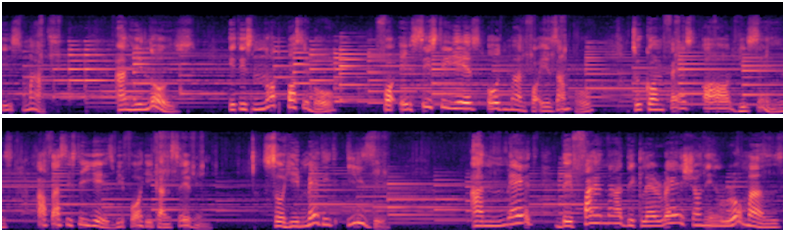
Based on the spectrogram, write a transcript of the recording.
is smart and He knows it is not possible for a 60 years old man, for example, to confess all his sins after 60 years before He can save him. So He made it easy and made the final declaration in Romans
